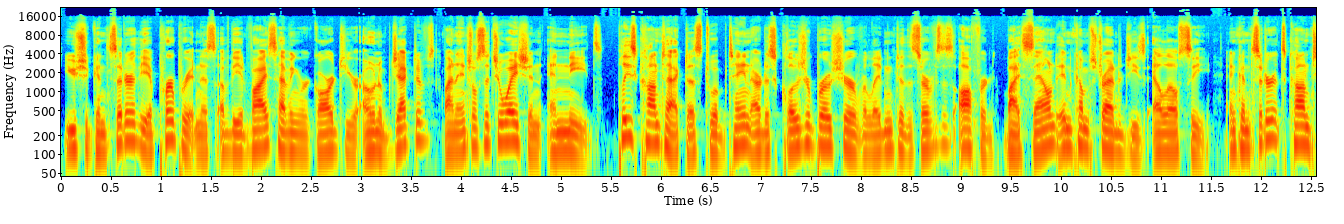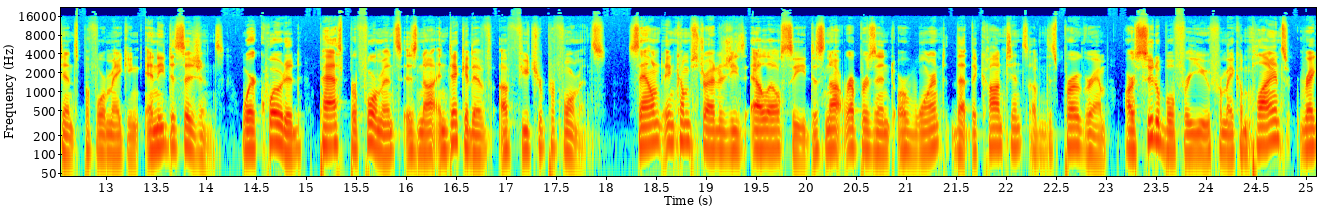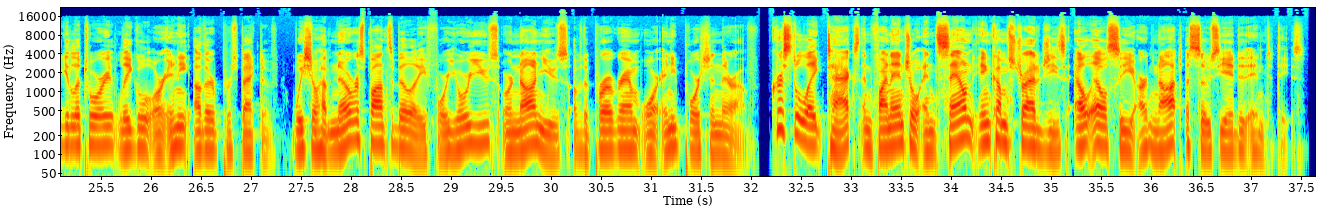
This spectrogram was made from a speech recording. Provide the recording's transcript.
you should consider the appropriateness of the advice having regard to your own objectives, financial situation, and needs. Please contact us to obtain our disclosure brochure relating to the services offered by Sound Income Strategies LLC and consider its contents before making any decisions. Where quoted, past performance is not indicative of future performance. Sound Income Strategies LLC does not represent or warrant that the contents of this program are suitable for you from a compliance, regulatory, legal, or any other perspective. We shall have no responsibility for your use or non use of the program or any portion thereof. Crystal Lake Tax and Financial and Sound Income Strategies LLC are not associated entities.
